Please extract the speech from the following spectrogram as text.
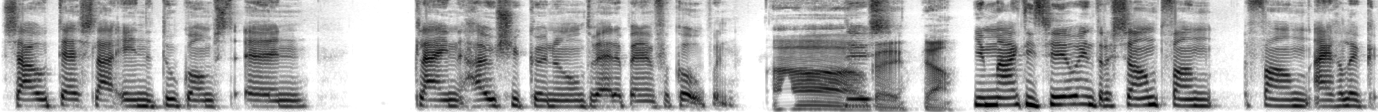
zou Tesla in de toekomst een klein huisje kunnen ontwerpen en verkopen? Ah, Dus- oké, ja. Je maakt iets heel interessant van, van eigenlijk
